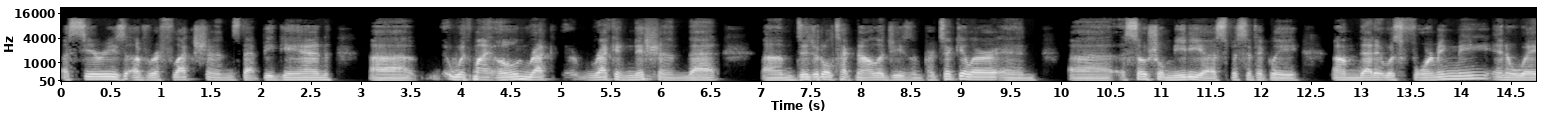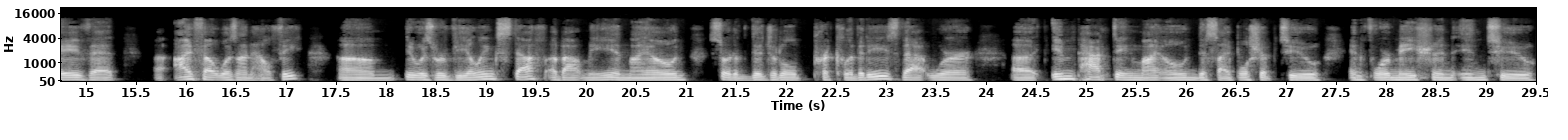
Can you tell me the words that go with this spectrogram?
a series of reflections that began uh, with my own rec- recognition that um, digital technologies in particular and uh, social media specifically, um, that it was forming me in a way that uh, I felt was unhealthy. Um, it was revealing stuff about me and my own sort of digital proclivities that were uh, impacting my own discipleship to and formation into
